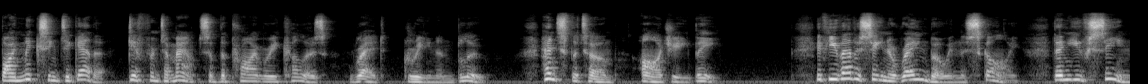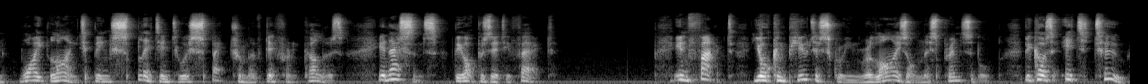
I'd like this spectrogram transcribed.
by mixing together different amounts of the primary colours red, green and blue, hence the term RGB. If you've ever seen a rainbow in the sky, then you've seen white light being split into a spectrum of different colours, in essence the opposite effect. In fact, your computer screen relies on this principle, because it too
